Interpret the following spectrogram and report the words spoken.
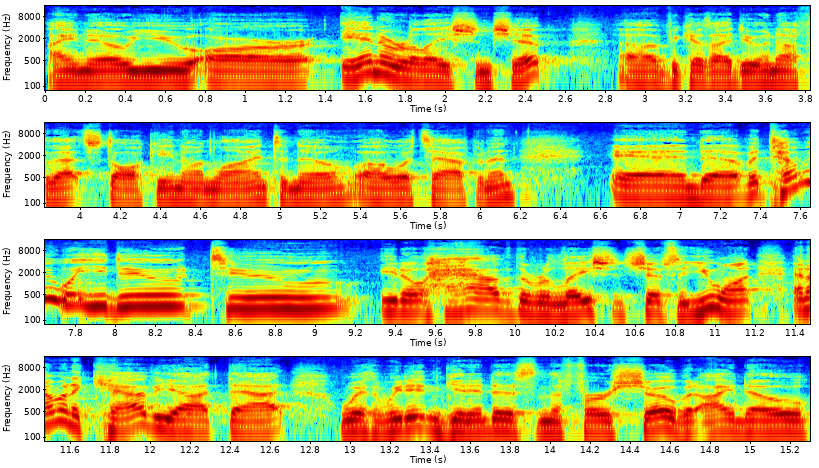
I know you are in a relationship uh, because I do enough of that stalking online to know uh, what's happening. And uh, but tell me what you do to you know have the relationships that you want. And I'm going to caveat that with we didn't get into this in the first show, but I know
